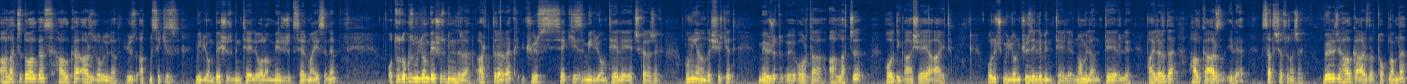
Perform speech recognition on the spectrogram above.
Ahlatçı Doğalgaz halka arz yoluyla 168 milyon 500 bin TL olan mevcut sermayesini 39 milyon 500 bin lira arttırarak 208 milyon TL'ye çıkaracak. Bunun yanında şirket mevcut e, ortağı Ahlatçı Holding AŞ'ye ait 13 milyon 250 bin TL nominal değerli payları da halka arz ile satışa sunacak. Böylece halka arzda toplamda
